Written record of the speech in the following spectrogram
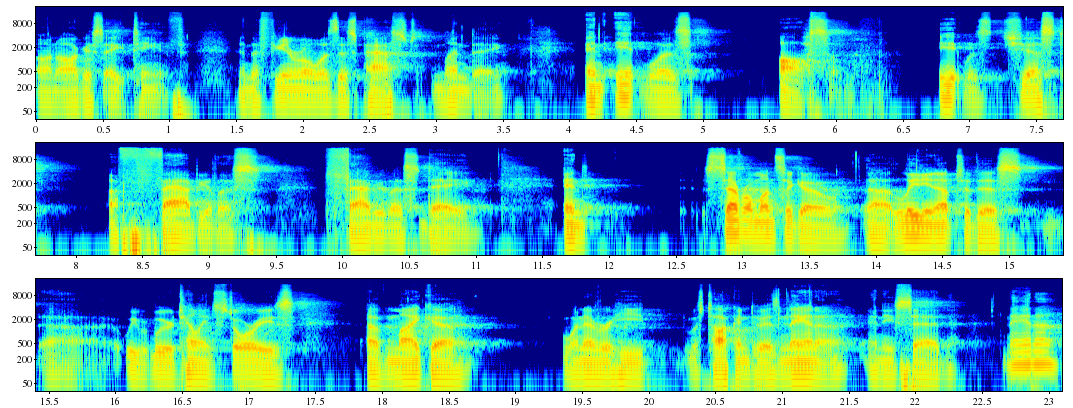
on August 18th, and the funeral was this past Monday. And it was awesome. It was just a fabulous, fabulous day. And several months ago, uh, leading up to this, uh, we, we were telling stories of Micah whenever he was talking to his Nana, and he said, Nana,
